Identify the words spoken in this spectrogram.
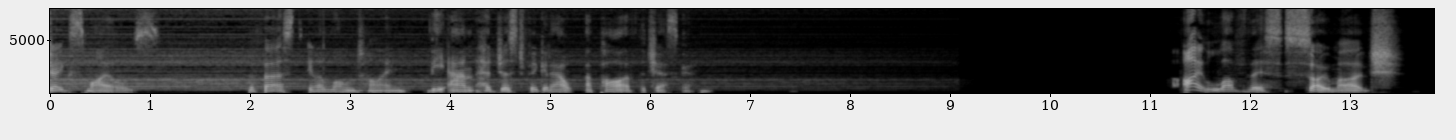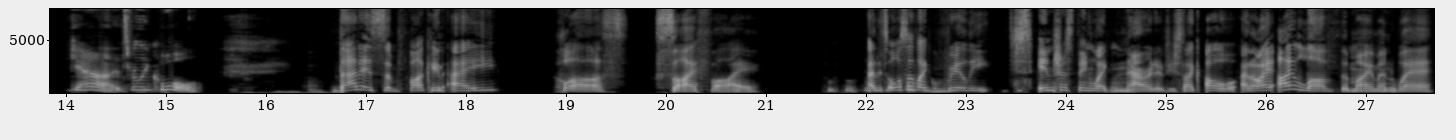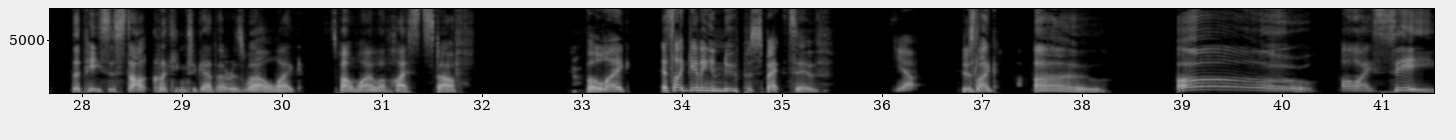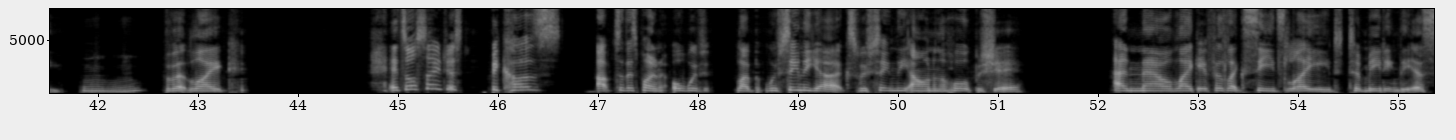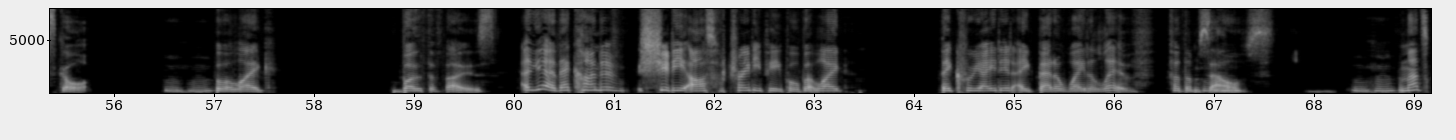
Jake smiles. The first in a long time, the ant had just figured out a part of the chess game. I love this so much. Yeah, it's really cool. That is some fucking A class sci fi. and it's also like really just interesting, like narrative. Just like, oh, and I, I love the moment where the pieces start clicking together as well. Like, it's part of why I love heist stuff. But like, it's like getting a new perspective. Yeah. Just like, oh, oh, oh, I see. Mm-hmm. But like, it's also just because up to this point, all we've like we've seen the Yeerks, we've seen the Arn and the Hork-Bajir, and now like it feels like seeds laid to meeting the Iskoort, Mm-hmm. who are like both of those. And yeah, they're kind of shitty ass for tradie people, but like they created a better way to live for themselves. Mm-hmm. And that's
